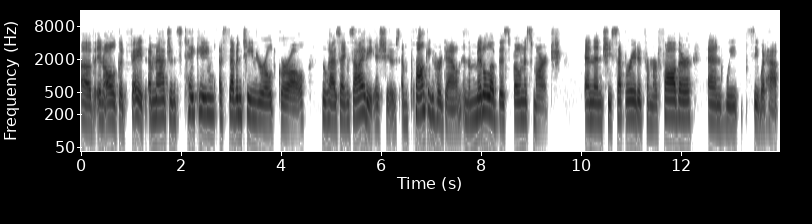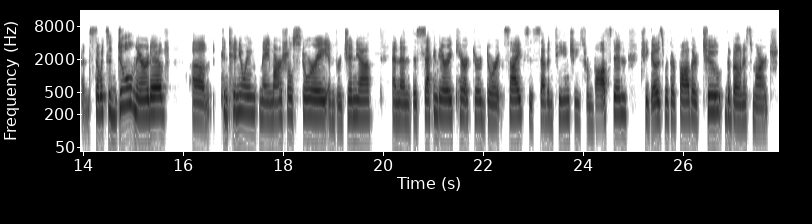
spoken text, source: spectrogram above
of In All Good Faith, imagines taking a 17 year old girl who has anxiety issues and plonking her down in the middle of this bonus march. And then she separated from her father, and we see what happens. So it's a dual narrative, um, continuing Mae Marshall's story in Virginia and then the secondary character, Dorrit Sykes, is 17. She's from Boston. She goes with her father to the bonus march,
